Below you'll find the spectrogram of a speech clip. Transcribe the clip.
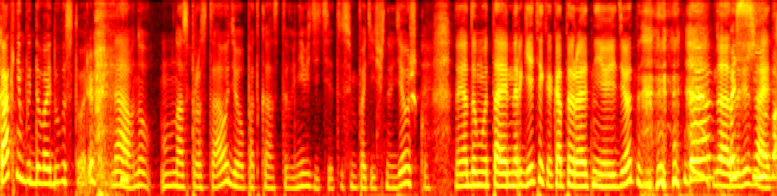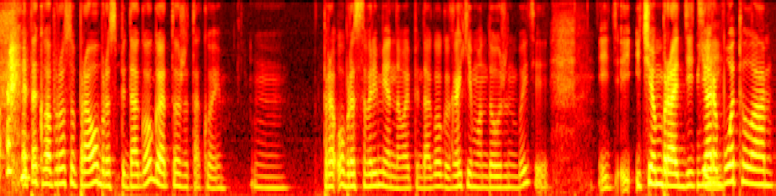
как-нибудь да войду в историю. Да, ну у нас просто аудио подкаст, и вы не видите эту симпатичную девушку, но я думаю, та энергетика, которая от нее идет, Да, да, заряжает. Это к вопросу про образ педагога тоже такой, про образ современного педагога, каким он должен быть и, и, и чем брать детей. Я работала,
